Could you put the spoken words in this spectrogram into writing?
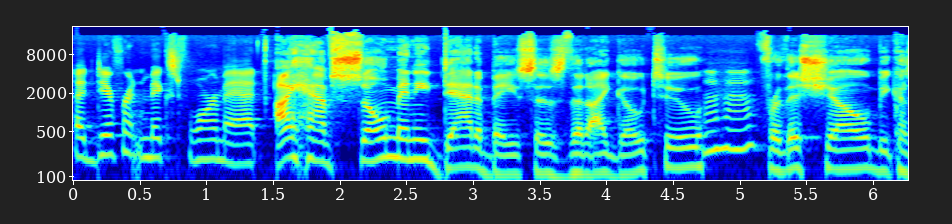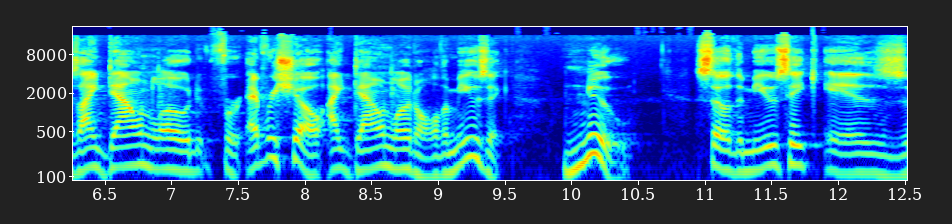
a different mixed format. I have so many databases that I go to Mm-hmm. for this show because I download for every show. I download all the music new, so the music is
